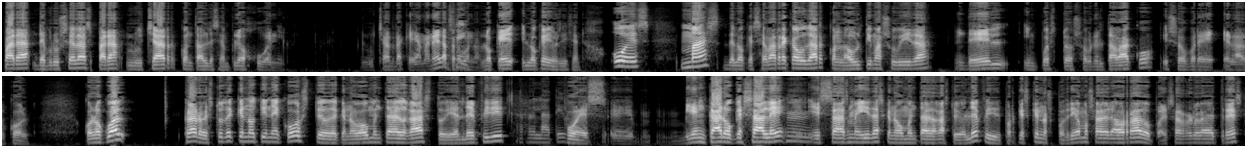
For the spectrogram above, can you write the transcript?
para, de Bruselas para luchar contra el desempleo juvenil. Luchar de aquella manera, pero bueno, lo que, lo que ellos dicen. O es más de lo que se va a recaudar con la última subida del impuesto sobre el tabaco y sobre el alcohol. Con lo cual, claro, esto de que no tiene coste o de que no va a aumentar el gasto y el déficit, pues eh, bien caro que sale hmm. esas medidas que no aumentan el gasto y el déficit, porque es que nos podríamos haber ahorrado por esa regla de tres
